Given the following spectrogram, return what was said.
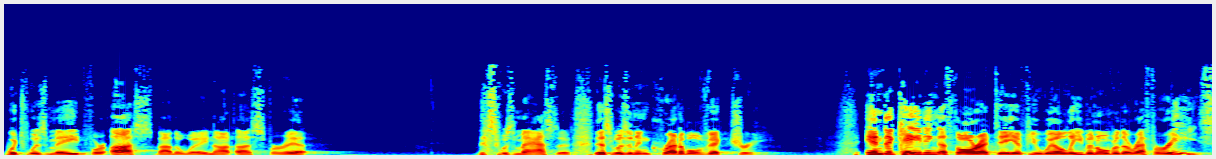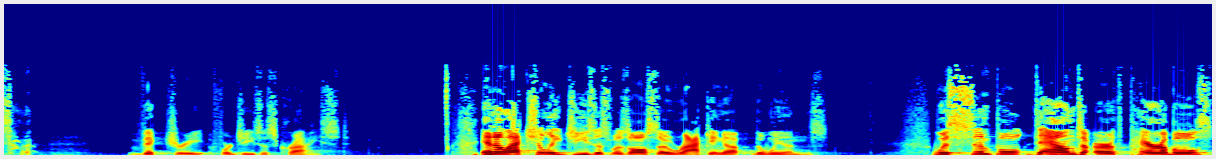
which was made for us, by the way, not us for it. This was massive. This was an incredible victory. Indicating authority, if you will, even over the referees. victory for Jesus Christ. Intellectually, Jesus was also racking up the wins. With simple, down to earth parables,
